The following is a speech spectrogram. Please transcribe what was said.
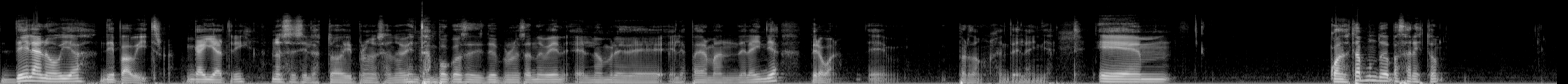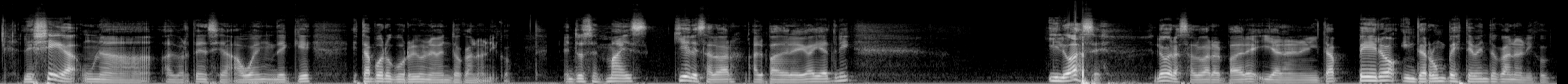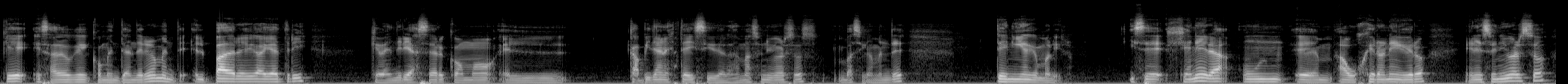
de la novia de Pavitra, Gayatri. No sé si lo estoy pronunciando bien, tampoco sé si estoy pronunciando bien el nombre del Spider-Man de la India, pero bueno, eh, perdón, gente de la India. Em, cuando está a punto de pasar esto, le llega una advertencia a Gwen de que está por ocurrir un evento canónico. Entonces Miles quiere salvar al padre de Gayatri y lo hace logra salvar al padre y a la nenita, pero interrumpe este evento canónico, que es algo que comenté anteriormente. El padre de Gayatri, que vendría a ser como el Capitán Stacy de los demás universos, básicamente, tenía que morir. Y se genera un em, agujero negro en ese universo,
